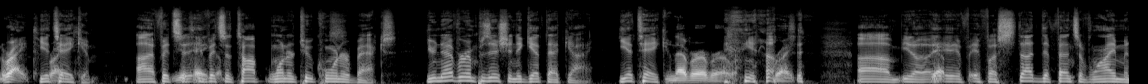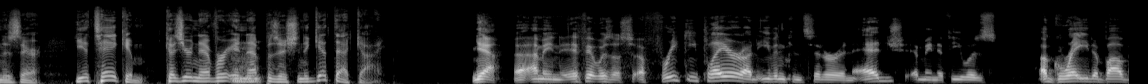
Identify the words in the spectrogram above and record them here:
Right. You right. take him. Uh, if it's a, if it's him. a top one or two cornerbacks, you're never in position to get that guy. You take him. Never ever ever. You know? Right. Um, you know, Yep. if if a stud defensive lineman is there, you take him because you're never in Mm-hmm. that position to get that guy. Yeah, I mean, if it was a, a freaky player, I'd even consider an edge. I mean, if he was a grade above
